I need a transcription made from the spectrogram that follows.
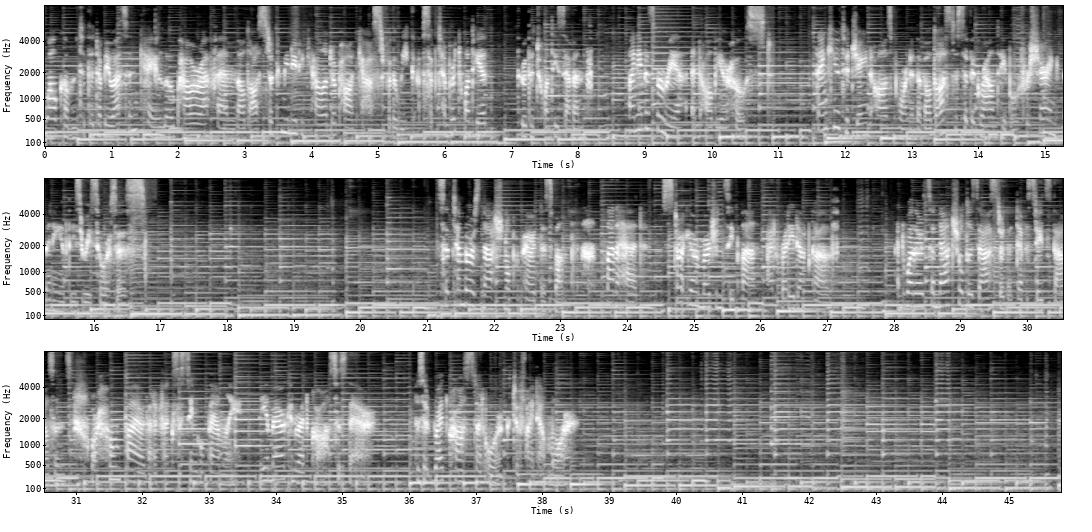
Welcome to the WSNK Low Power FM Valdosta Community Calendar podcast for the week of September 20th through the 27th. My name is Maria, and I'll be your host. Thank you to Jane Osborne and the Valdosta Civic Roundtable for sharing many of these resources. September is National Preparedness Month. Plan ahead. Start your emergency plan at ready.gov. And whether it's a natural disaster that devastates thousands or a home fire that affects a single family, the American Red Cross is there. Visit redcross.org to find out more.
